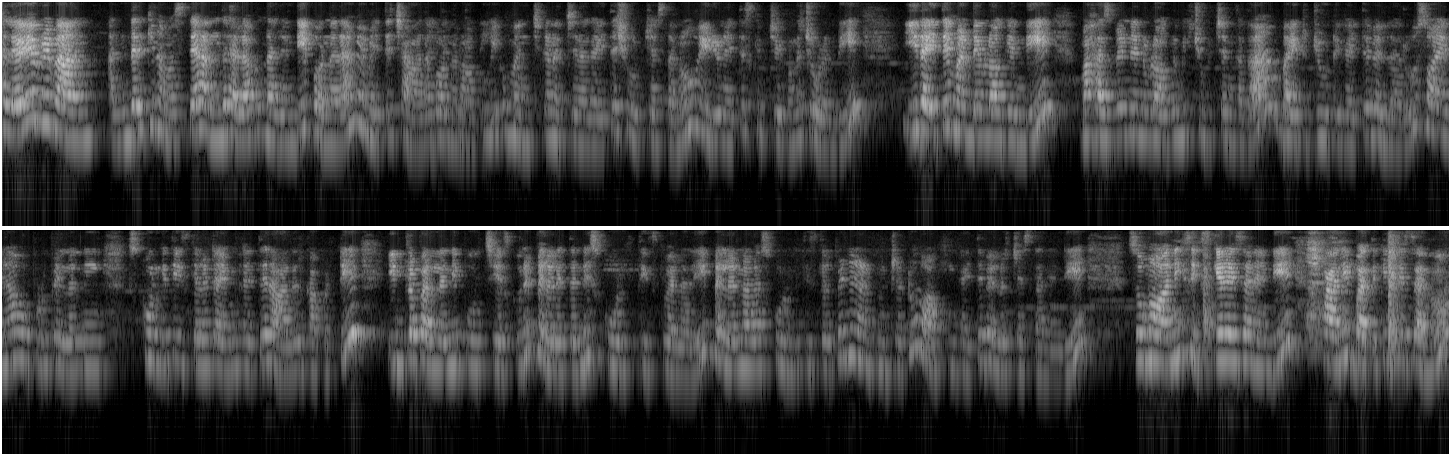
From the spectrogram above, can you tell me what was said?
Hello everyone అందరికీ నమస్తే. అందరు ఎలా ఉన్నారండి? బాగున్నారా? మేమైతే చాలా బాగున్నాం. మీకు మంచిగా నచ్చేలాగా అయితే షూట్ చేస్తాను. వీడియోని అయితే స్కిప్ చేయకుండా చూడండి. ఇదైతే మండే వ్లాగ్ అండి. మా హస్బెండ్ నేను వ్లాగ్ మీకు చూపించాను కదా బయట డ్యూటీకి అయితే వెళ్ళారు. సో ఆయన ఇప్పుడు పిల్లల్ని స్కూల్కి తీసుకెళ్ళే టైంకి అయితే రాలేరు కాబట్టి ఇంట్లో పనులన్నీ పూర్తి చేసుకుని పిల్లలిద్దరిని స్కూల్కి తీసుకువెళ్ళాలి. పిల్లల్ని అలా స్కూల్కి తీసుకెళ్ళిపోయి నేను అటు నుంచి అటు వాకింగ్ అయితే వెళ్ళొచ్చేస్తానండి. సో మార్నింగ్ సిక్స్కే వేసానండి కానీ బతికిచ్చేసాను.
